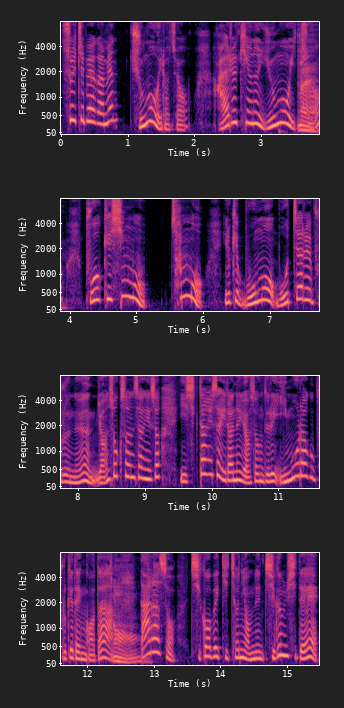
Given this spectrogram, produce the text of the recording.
술집에 가면 주모 이러죠. 아이를 키우는 유모 있죠. 네. 부엌의 식모. 찬모 이렇게 모모 모자를 부르는 연속선상에서 이 식당에서 일하는 여성들을 이모라고 부르게 된 거다. 어. 따라서 직업의 귀천이 없는 지금 시대에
